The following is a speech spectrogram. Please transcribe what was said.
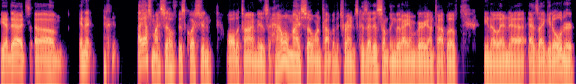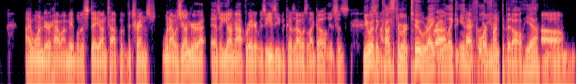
Yeah that's um and it i ask myself this question all the time is how am i so on top of the trends? Because that is something that i am very on top of you know and uh, as i get older I wonder how I'm able to stay on top of the trends. When I was younger, uh, as a young operator, it was easy because I was like, "Oh, this is." You were the customer too, right? right? You were like exactly, in the forefront you know? of it all. Yeah. Um,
